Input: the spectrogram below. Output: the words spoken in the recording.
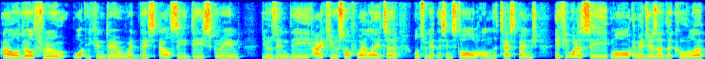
I'll go through what you can do with this LCD screen using the iCUE software later once we get this installed on the test bench. If you want to see more images of the cooler,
